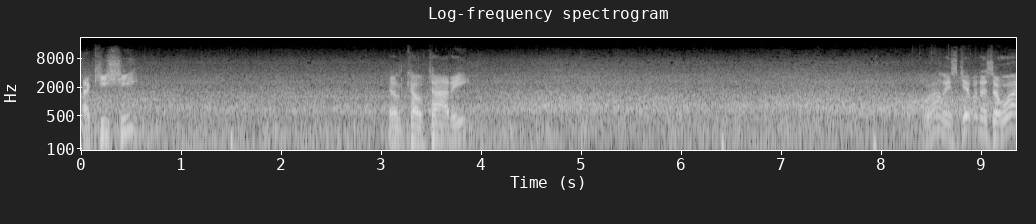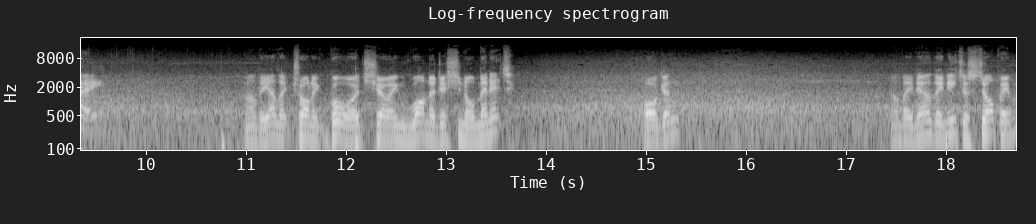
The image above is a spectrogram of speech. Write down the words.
Akishi. El Kaoutari. Well, he's given us away. Well, the electronic board showing one additional minute. Horgan. Well, they know they need to stop him.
